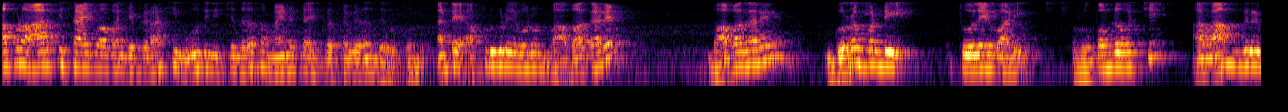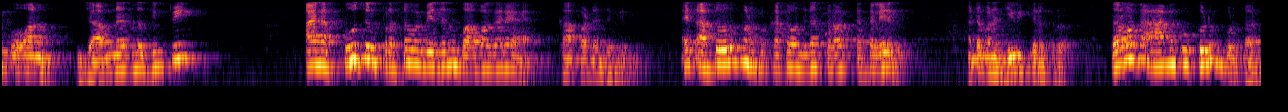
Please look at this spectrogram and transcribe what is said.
అప్పుడు ఆర్తి సాయిబాబా అని చెప్పి రాసి ఊదినిచ్చిన తర్వాత మైనతాయి ప్రసవేదన జరుగుతుంది. అంటే అప్పుడు కూడా ఎవరు? బాబా గారే? బాబా గారే? గుర్రబండి తోలేవాడి రూపంలో వచ్చి ఆ రామగిరి భవాను జామ్నర్లో దింపి ఆయన కూతురు ప్రసవ వేదను బాబా గారే కాపాడడం జరిగింది. అయితే అంతవరకు మనకు కథ ఉంది కానీ తర్వాత కథ లేదు. అంటే మన జీవిత చరిత్రలో. తర్వాత ఆమెకు కొడుకు పుడతాడు.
